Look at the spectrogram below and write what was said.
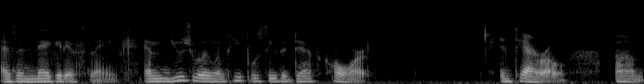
as a negative thing. And usually, when people see the death card in tarot, um,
